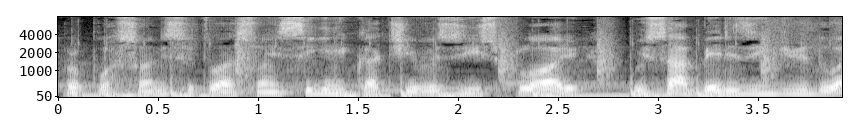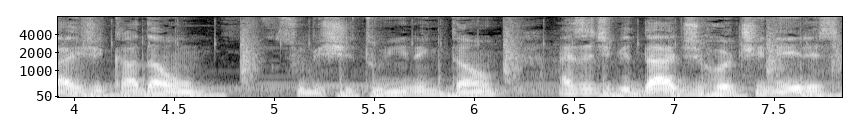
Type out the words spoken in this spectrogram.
proporcione situações significativas e explore os saberes individuais de cada um, substituindo então as atividades rotineiras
